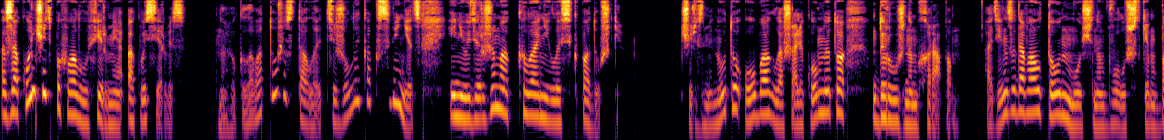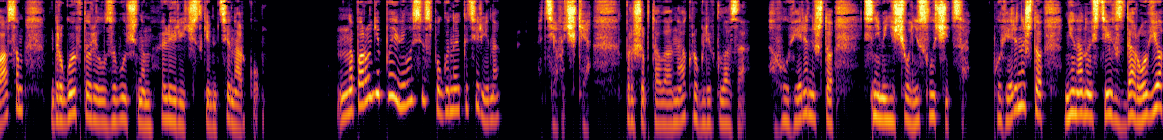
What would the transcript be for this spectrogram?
закончить похвалу фирме «Аквасервис». Но его голова тоже стала тяжелой, как свинец, и неудержимо клонилась к подушке. Через минуту оба оглашали комнату дружным храпом. Один задавал тон мощным волжским басом, другой вторил звучным лирическим тенарком. На пороге появилась испуганная Катерина. «Девочки», — прошептала она, округлив глаза, — «вы уверены, что с ними ничего не случится?» Уверена, что не наносите их здоровью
